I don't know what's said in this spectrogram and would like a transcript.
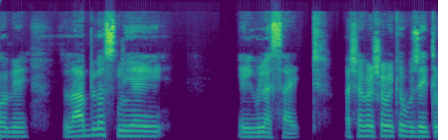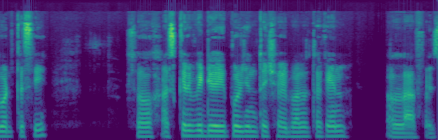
হবে, লাভ লস নিয়েই এইগুলা সাইট আশা করি সবাইকে বুঝাইতে পারতেছি। সো আজকের ভিডিও এই পর্যন্ত সবাই ভালো থাকেন। আল্লাহ হাফেজ।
